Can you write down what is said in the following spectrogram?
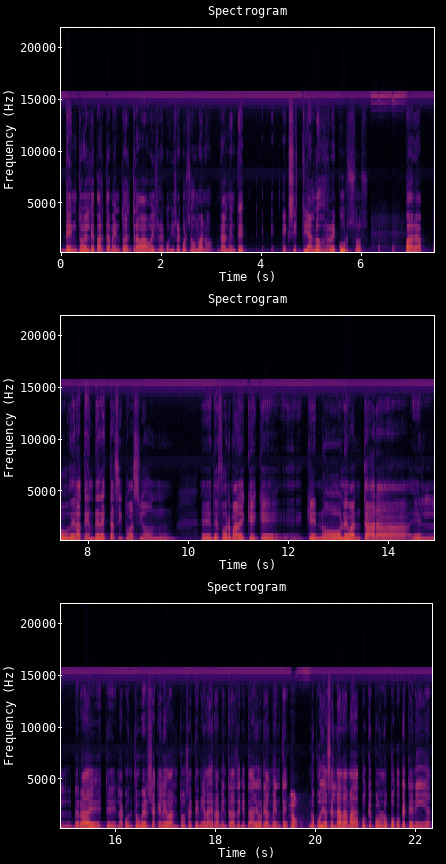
dentro del Departamento del Trabajo y Recursos Humanos, ¿realmente existían los recursos para poder atender esta situación eh, de forma de que, que, que no levantara el, ¿verdad? Este, la controversia que levantó? O sea, ¿tenía las herramientas la secretaria o realmente no. podía hacer nada más porque por lo poco que tenía,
